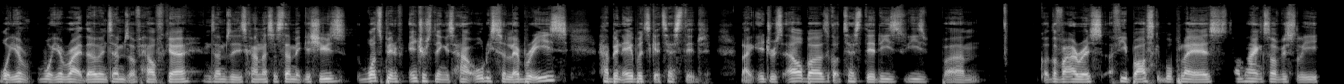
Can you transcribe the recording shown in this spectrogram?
what you're what you're right though in terms of healthcare, in terms of these kind of systemic issues. What's been interesting is how all these celebrities have been able to get tested. Like Idris Elba's got tested. He's he's um, got the virus. A few basketball players, Tom Hanks, obviously,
